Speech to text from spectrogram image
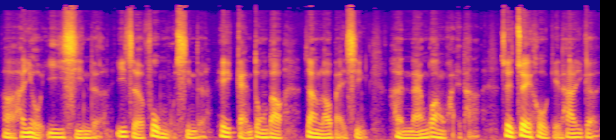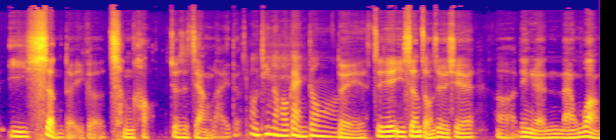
啊很有医心的医者父母心的，可以感动到让老百姓很难忘怀他，所以最后给他一个医圣的一个称号。就是这样来的，我、哦、听了好感动哦。对，这些医生总是有一些呃令人难忘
